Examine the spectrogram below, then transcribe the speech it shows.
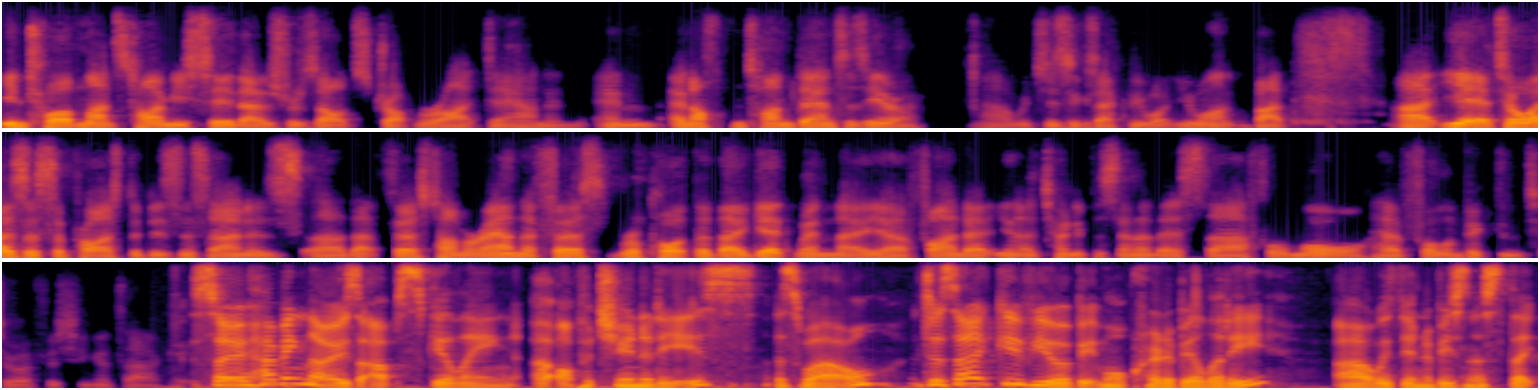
In 12 months' time, you see those results drop right down and, and, and oftentimes down to zero uh, which is exactly what you want. But uh, yeah, it's always a surprise to business owners uh, that first time around. The first report that they get when they uh, find out, you know, 20% of their staff or more have fallen victim to a phishing attack. So having those upskilling uh, opportunities as well, does that give you a bit more credibility uh, within a business that,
